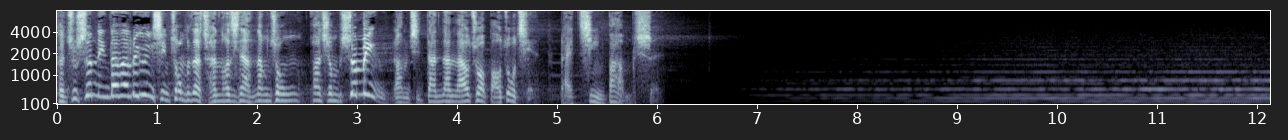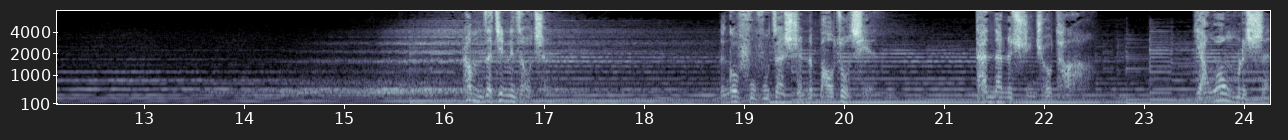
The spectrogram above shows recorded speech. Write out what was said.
恳求圣灵单单的运行，从我们在晨祷祭坛当中唤醒我们生命，让我们请单单来到主宝座前来敬拜我们的神。让我们在今天早晨能够匍匐在神的宝座前，单单的寻求他，仰望我们的神。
